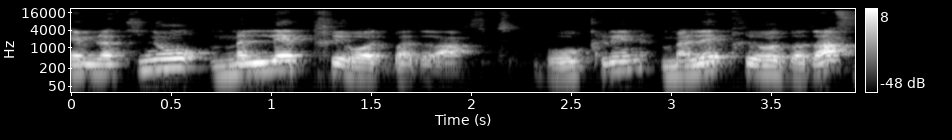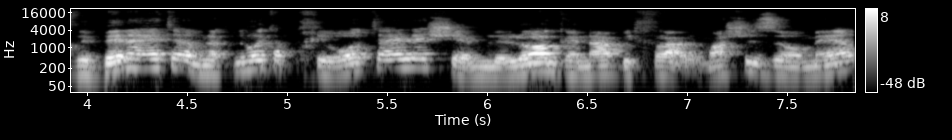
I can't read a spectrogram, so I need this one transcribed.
הם נתנו מלא בחירות בדראפט, ברוקלין, מלא בחירות בדראפט, ובין היתר הם נתנו את הבחירות האלה שהן ללא הגנה בכלל, מה שזה אומר,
